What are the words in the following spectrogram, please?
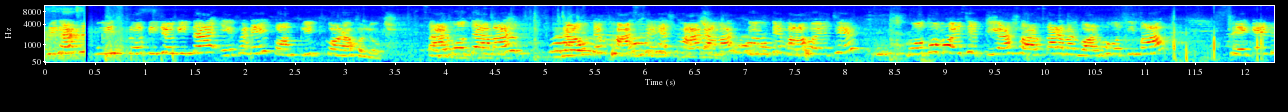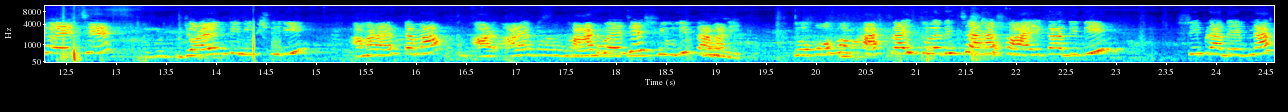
ঠিক আছে কুইজ প্রতিযোগিতা এখানেই কমপ্লিট করা হলো। তার মধ্যে আমার রাউন্ডে ফার্স্ট থেকে থার্ড আমার তিনটে মা হয়েছে। প্রথম হয়েছে প্রিয়া সরকার, আমার গর্ভবতী মা। সেকেন্ড হয়েছে জয়ন্তী মিস্ত্রি, আমার আরেকটা মা। আর আরেক থার্ড হয়েছে শিউলি প্রামাণিক। তো প্রথম ফার্স্ট প্রাইজ তুলে দিচ্ছে আমার সহায়িকা দিদি, শিপ্রা দেবনাথ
